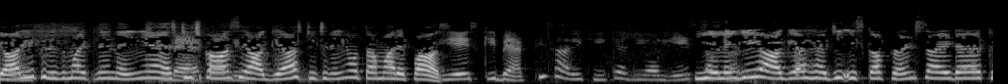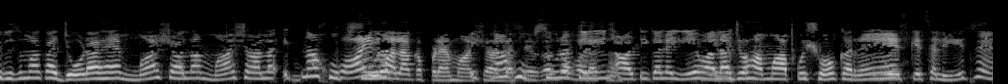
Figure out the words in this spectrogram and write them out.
यार ये क्रिज्मा इतने नहीं है। स्टिच कहाँ। से आ गया? स्टिच नहीं होता हमारे पास। ये इसकी बैग थी सारी ठीक है जी और ये ये ये आ गया है जी इसका फ्रंट साइड है। क्रिज्मा का जोड़ा है माशाल्लाह माशाल्लाह इतना खूबसूरत वाला कपड़ा है माशाल्लाह खूबसूरत तरीन आर्टिकल है ये वाला जो हम आपको शो कर रहे ये हैं इसके सलीज हैं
